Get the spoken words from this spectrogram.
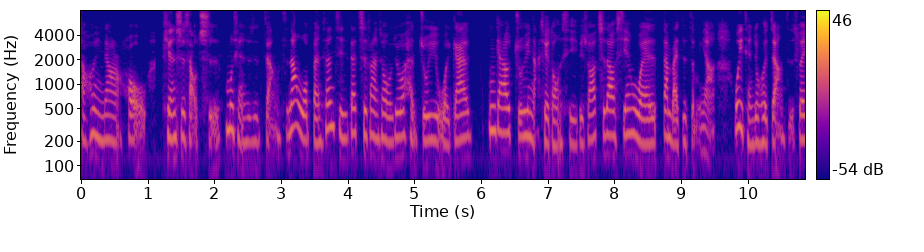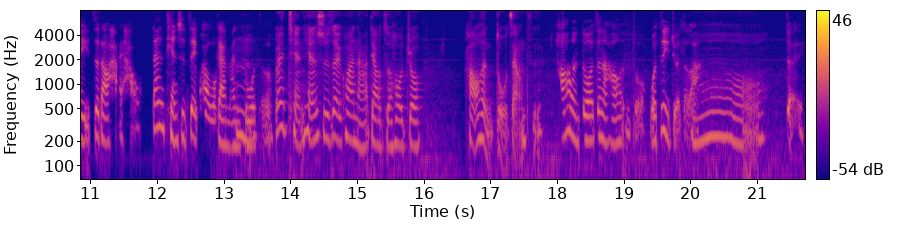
少喝饮料，然后甜食少吃，目前就是这样子。那我本身其实，在吃饭的时候，我就会很注意，我应该应该要注意哪些东西，比如说要吃到纤维、蛋白质怎么样。我以前就会这样子，所以这倒还好。但是甜食这一块，我改蛮多的，嗯、因为甜甜食这一块拿掉之后就。好很多，这样子好很多，真的好很多，我自己觉得啦。哦，对，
